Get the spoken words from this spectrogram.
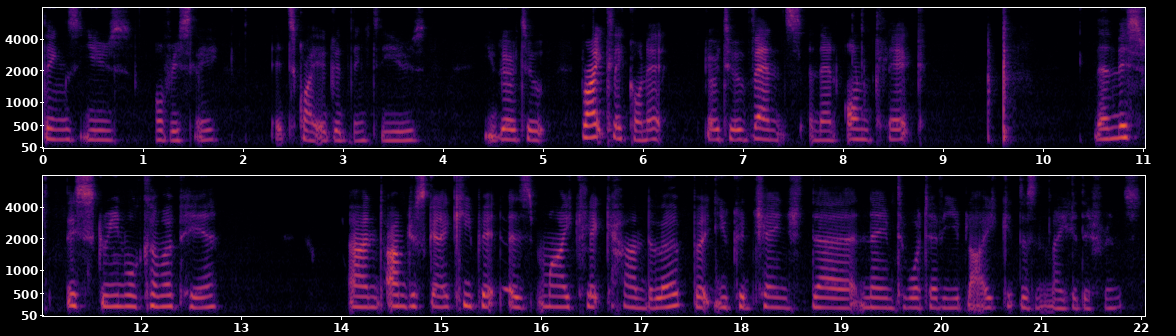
things use obviously it's quite a good thing to use. You go to right click on it go to events and then on click. Then this this screen will come up here and I'm just going to keep it as my click handler but you could change the name to whatever you'd like. It doesn't make a difference.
